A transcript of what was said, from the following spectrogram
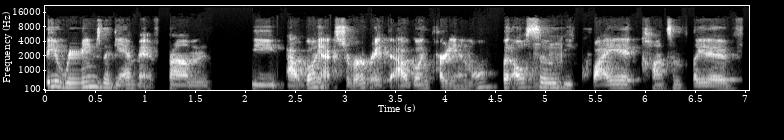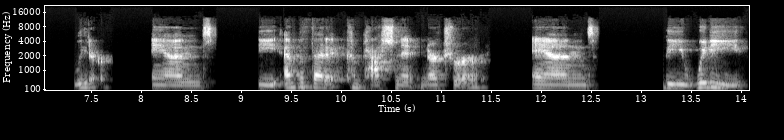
they range the gamut from the outgoing extrovert, right? The outgoing party animal, but also mm-hmm. the quiet, contemplative leader and the empathetic, compassionate nurturer and the witty,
